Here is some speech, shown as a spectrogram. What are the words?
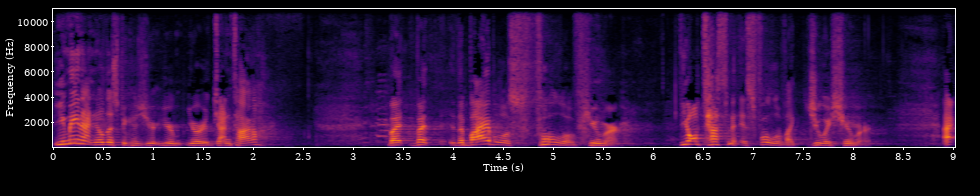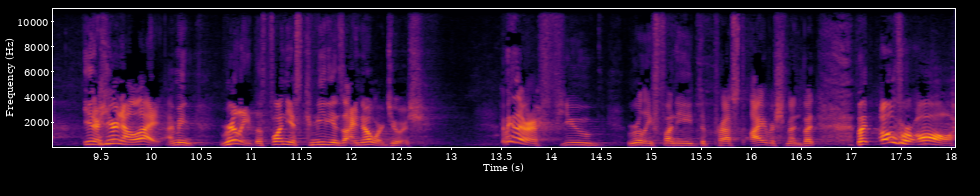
You may not know this because you're, you're, you're a Gentile, but, but the Bible is full of humor. The Old Testament is full of like Jewish humor. I, you know, here in LA, I mean, really, the funniest comedians I know are Jewish. I mean, there are a few really funny, depressed Irishmen, but, but overall,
